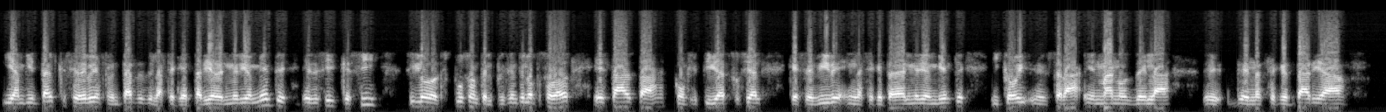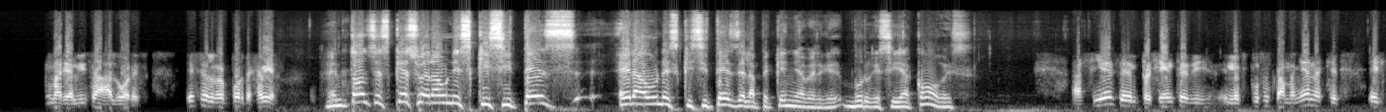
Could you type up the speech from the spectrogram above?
y ambiental que se debe enfrentar desde la Secretaría del Medio Ambiente. Es decir, que sí, sí lo expuso ante el presidente López Obrador, esta alta conflictividad social que se vive en la Secretaría del Medio Ambiente y que hoy estará en manos de la, eh, de la secretaria María Luisa Albores. Ese es el reporte, Javier. Entonces, que eso era una exquisitez, era una exquisitez de la pequeña burguesía, ¿cómo ves? Así es, el presidente lo expuso esta mañana, que él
